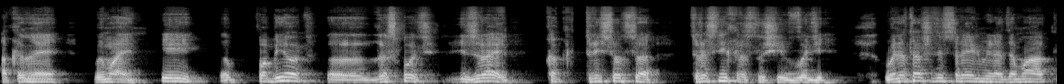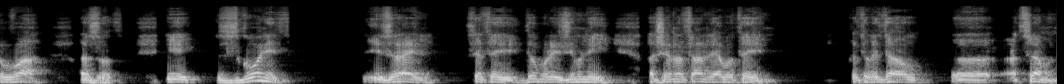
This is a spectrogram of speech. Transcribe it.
акане вымаем. И побьет э, Господь Израиль, как трясется тростник, растущий в воде. Вы Вынаташит Израиль Мирадама Тува Азот. И сгонит Израиль с этой доброй земли, Ашернатан Лявотей, который дал э, отцам.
